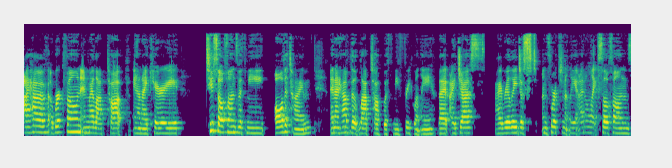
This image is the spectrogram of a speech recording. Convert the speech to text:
I have a work phone and my laptop, and I carry two cell phones with me all the time. And I have the laptop with me frequently. But I just, I really just, unfortunately, I don't like cell phones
